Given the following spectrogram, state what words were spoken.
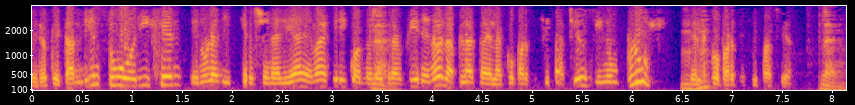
pero que también tuvo origen en una discrecionalidad de Macri cuando le transfiere no la plata de la coparticipación, sino un plus de la coparticipación. Claro.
